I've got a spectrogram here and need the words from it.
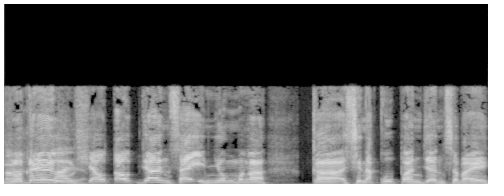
ma- Rodel, kababal. shout out dyan sa inyong mga ka sinakupan dyan sa may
